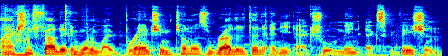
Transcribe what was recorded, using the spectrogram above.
I actually found it in one of my branching tunnels rather than any actual main excavation.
